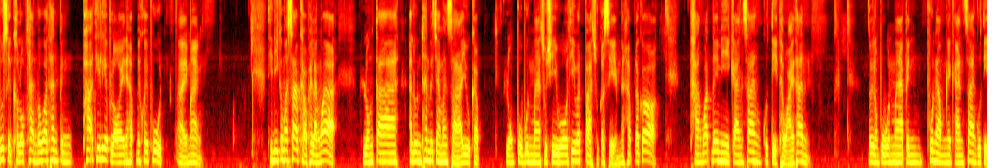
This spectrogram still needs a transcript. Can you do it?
รู้สึกเคารพท่านเพราะว่าท่านเป็นพระที่เรียบร้อยนะครับ ไม่ค่อยพูดอะไรมาก ทีนี้ก็มาทราบข่าวภายหลังว่า หลวงตาอรุณท่านไปจำพรรษาอยู่กับหลวงปู่บุญมาสุชีโวที่วัดป่าสุกเกษมนะครับ แล้วก็ทางวัดได้มีการสร้างกุฏิถวายท่าน ยหลวงปู่บุญมาเป็นผู้นำในการสร้างกุฏิ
